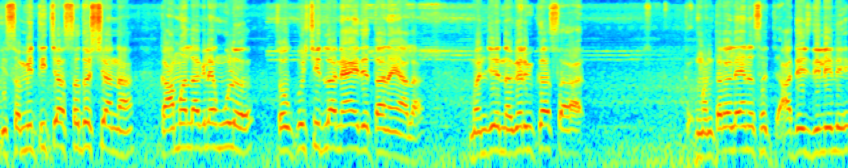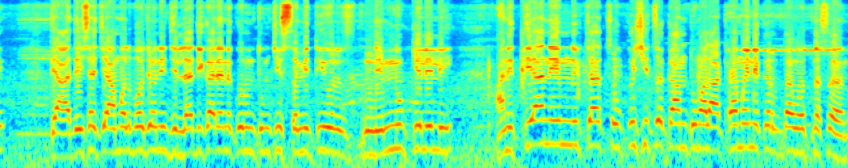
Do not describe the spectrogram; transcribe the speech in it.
की समितीच्या सदस्यांना कामं लागल्यामुळं चौकशीला न्याय देता नाही आला. म्हणजे नगरविकास मंत्रालयानं सच आदेश दिलेले. त्या आदेशाची अंमलबजावणी जिल्हाधिकाऱ्यानं करून तुमची समितीवर नेमणूक केलेली आणि त्या नेमणुकीच्या चौकशीचं काम तुम्हाला अठरा महिने करता होत नसन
